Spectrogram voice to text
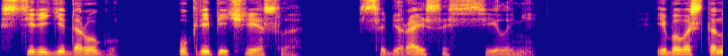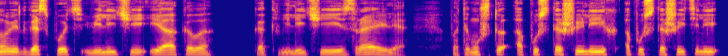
стереги дорогу, укрепи чресла, собирайся с силами. Ибо восстановит Господь величие Иакова, как величие Израиля, потому что опустошили их опустошители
